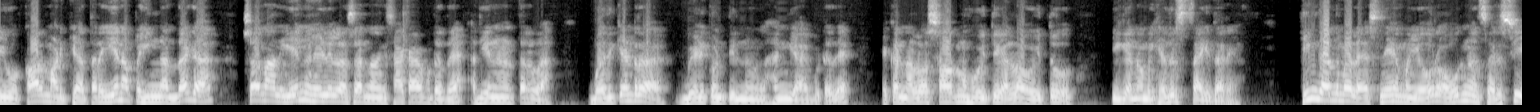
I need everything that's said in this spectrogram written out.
ಇವು ಕಾಲ್ ಮಾಡಿ ಕೇಳ್ತಾರೆ. ಏನಪ್ಪ ಹಿಂಗಂದಾಗ ಸರ್, ನಾನು ಏನು ಹೇಳಿಲ್ಲ, ಸರ್, ನನಗೆ ಸಾಕಾಗ್ಬಿಟ್ಟದೆ. ಅದೇನು ಹೇಳ್ತಾರಲ್ಲ ಬದುಕೊಂಡ್ರ ಬೇಡ್ಕೊಂಡು ತಿನ್ನು, ಹಂಗೆ ಆಗ್ಬಿಟ್ಟದೆ. ಯಾಕಂದ್ರೆ ನಲ್ವತ್ತು ಸಾವಿರನೂ ಹೋಯ್ತು, ಎಲ್ಲ ಹೋಯ್ತು. ಈಗ ನಮಗೆ ಹೆದರ್ಸ್ತಾ ಇದ್ದಾರೆ. ಹಿಂಗ ಅಂದಮೇಲೆ ಸ್ನೇಹಮಯ್ಯ ಅವರು ಅವ್ರನ್ನ ಸರಿಸಿ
